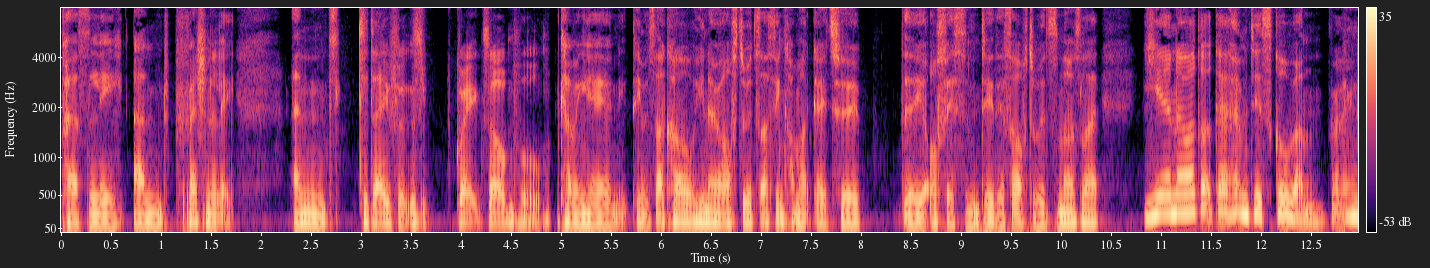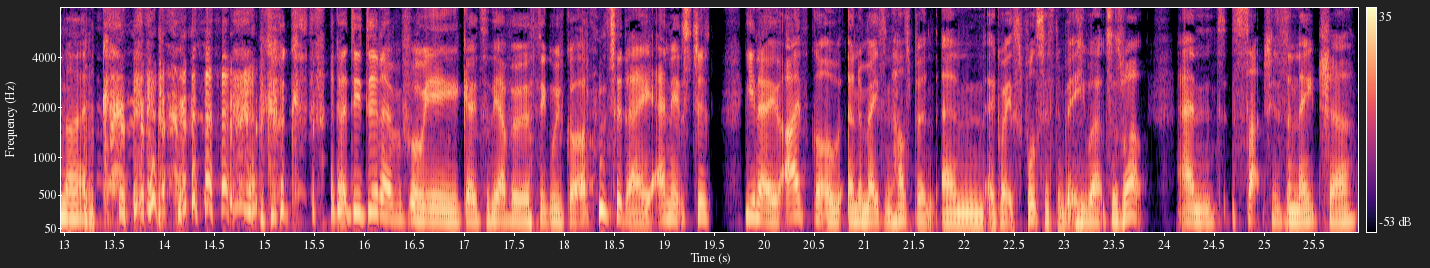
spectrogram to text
personally and professionally. And today, for was a great example, coming here, and he was like, "Oh, you know, afterwards, I think I might go to the office and do this afterwards." And I was like. Yeah, no, I got to go home and do a school run, bro. Like, I got, to do dinner before we go to the other thing we've got on today. And it's just, you know, I've got a, an amazing husband and a great support system, but he works as well. And such is the nature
